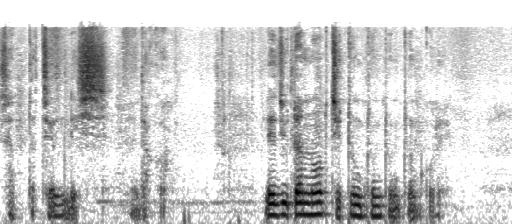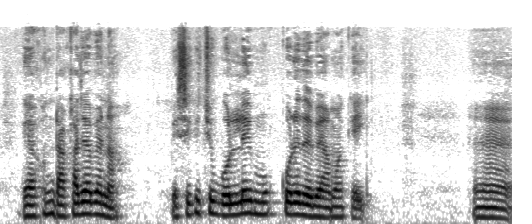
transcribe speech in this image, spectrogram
সাতটা চল্লিশ দেখো। লেজুটা নড়ছে টুন টুন টুন টুন করে। এখন ডাকা যাবে না। বেশি কিছু বললেই মুখ করে দেবে আমাকেই। হ্যাঁ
